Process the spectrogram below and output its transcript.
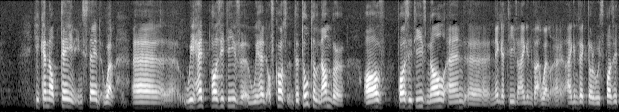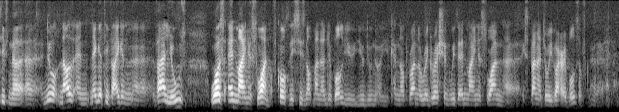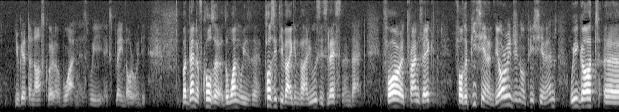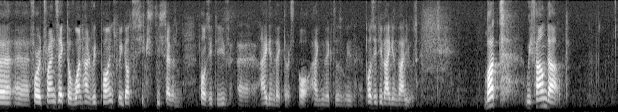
he can obtain instead, well, uh, we had positive, uh, we had, of course, the total number of positive, null, and uh, negative eigen well, uh, eigenvector with positive uh, null and negative eigenvalues was n minus 1. Of course, this is not manageable. You, you, do know, you cannot run a regression with n minus 1 uh, explanatory variables. Of, uh, you get an R square of 1, as we explained already. But then, of course, uh, the one with positive eigenvalues is less than that. For a transect, for the PCNM, the original PCNMs, we got, uh, uh, for a transect of 100 points, we got 67 positive uh, eigenvectors, or eigenvectors with positive eigenvalues. But we found out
